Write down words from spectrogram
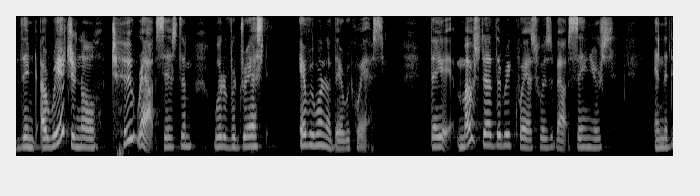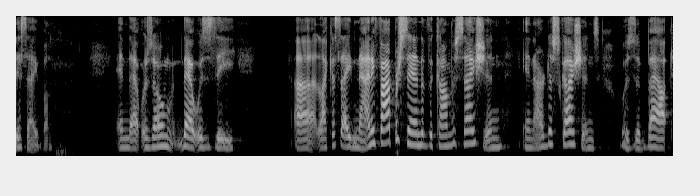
The original two route system would have addressed every one of their requests. They, most of the requests was about seniors and the disabled, and that was on that was the uh, like I say, 95% of the conversation in our discussions was about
